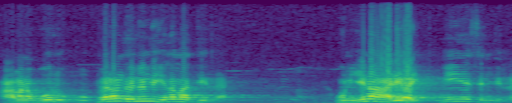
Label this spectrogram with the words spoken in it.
அவனை ஒரு பிறந்து நின்று இனமாத்திடுற. உன் இன அழிவை நீயே செஞ்சிடுற.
